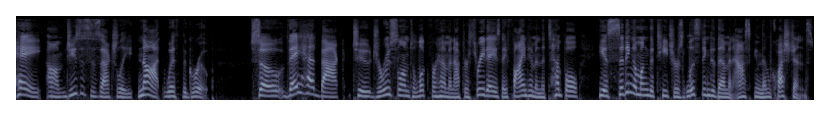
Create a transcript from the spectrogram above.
hey, um, Jesus is actually not with the group. So they head back to Jerusalem to look for him. And after three days, they find him in the temple. He is sitting among the teachers, listening to them and asking them questions.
